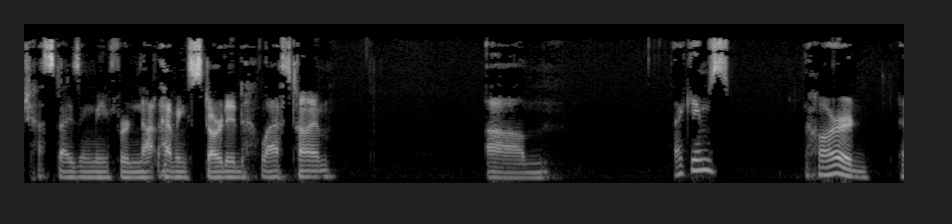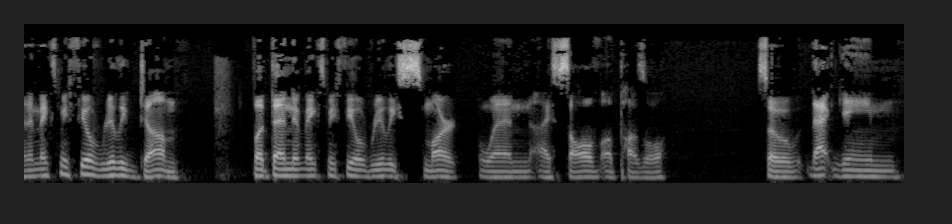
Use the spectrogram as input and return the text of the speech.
chastising me for not having started last time. Um, that game's hard and it makes me feel really dumb, but then it makes me feel really smart when I solve a puzzle. So that game,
